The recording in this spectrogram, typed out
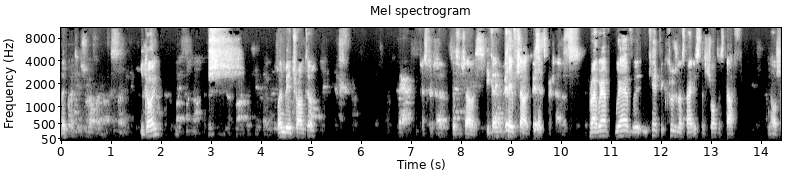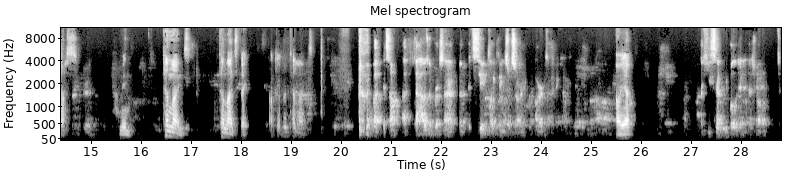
Lakewood. You going? When be in Toronto? Just for Shabbos. Just for Shabbos. You can visit, Shabbos. visits for Shabbos. Right, we have we have we came to conclusion last night. It's the shortest daf in whole Shas. I mean, ten lines, ten lines a day. Okay, but ten lines. but it's not a thousand percent, but it seems like things are starting are tightening up. Oh yeah. He sent people in Israel to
